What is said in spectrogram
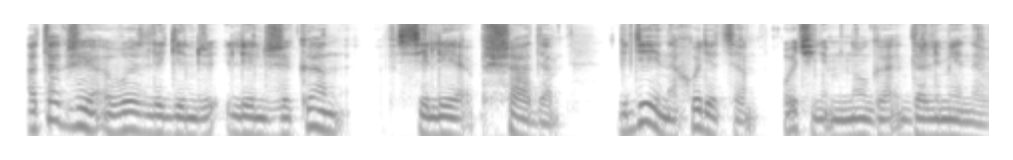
а также возле Ленджика в селе Пшада, где и находится очень много дольменов,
